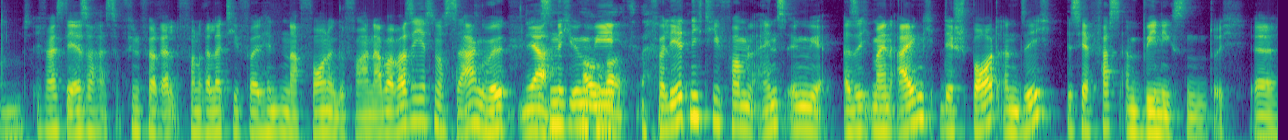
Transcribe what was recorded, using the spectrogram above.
und Ich weiß, der ist auch auf jeden Fall von relativ weit hinten nach vorne gefahren. Aber was ich jetzt noch sagen will, Ja, ist nicht irgendwie, verliert nicht die Formel 1 irgendwie, also ich meine eigentlich, der Sport an sich ist ja fast am wenigsten durch, äh,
